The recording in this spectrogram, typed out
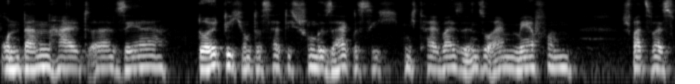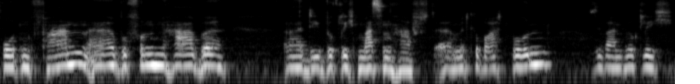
und dann halt äh, sehr deutlich, und das hatte ich schon gesagt, dass ich mich teilweise in so einem Meer von schwarz-weiß-roten Fahnen äh, befunden habe, äh, die wirklich massenhaft mitgebracht wurden. Sie waren wirklich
